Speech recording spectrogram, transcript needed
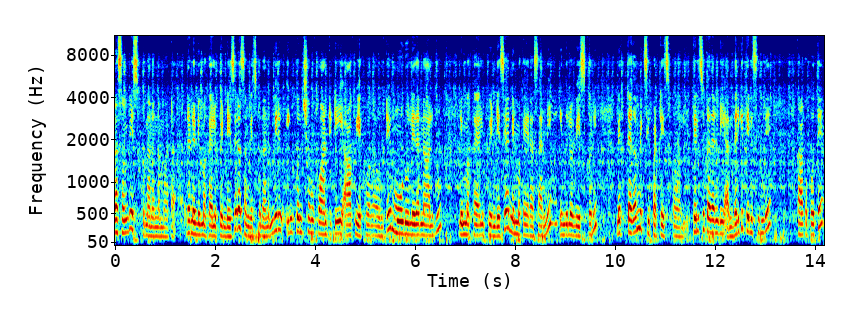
రసం వేసుకున్నాను అన్నమాట రెండు నిమ్మకాయలు పిండేసి రసం వేసుకున్నాను. మీరు ఇంకొంచెం క్వాంటిటీ ఆకు ఎక్కువగా ఉంటే మూడు లేదా నాలుగు నిమ్మకాయలు పిండేసి ఆ నిమ్మకాయ రసాన్ని ఇందులో వేసుకొని మెత్తగా మిక్సీ పట్టేసుకోవాలి. తెలుసు కదండి అందరికీ తెలిసిందే. కాకపోతే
